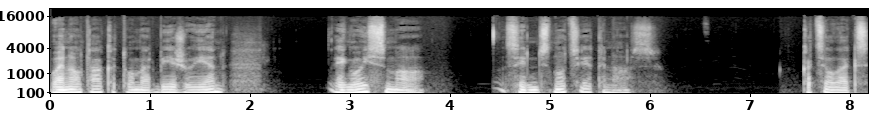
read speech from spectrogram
vai nav tā, ka tomēr bieži vien egoismā sirds nocietinās? Ka cilvēks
